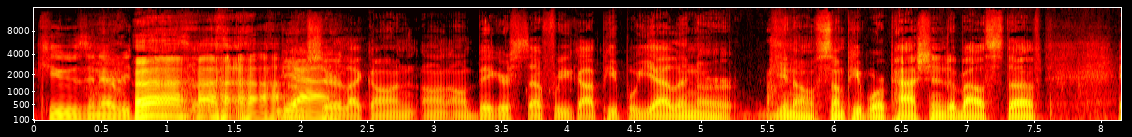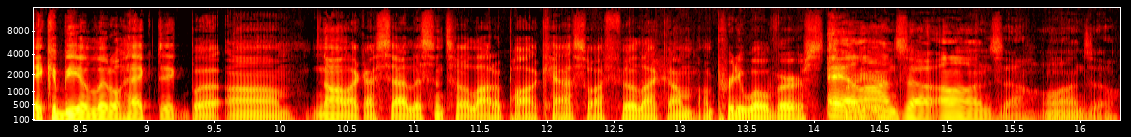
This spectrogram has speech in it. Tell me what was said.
EQs and everything. So Yeah. I'm sure, like on, on on bigger stuff where you got people yelling, or you know, some people are passionate about stuff. It could be a little hectic, but um, no, like I said, I listen to a lot of podcasts, so I feel like I'm I'm pretty well versed. Hey, right here. Alonzo, Alonzo, Alonzo.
